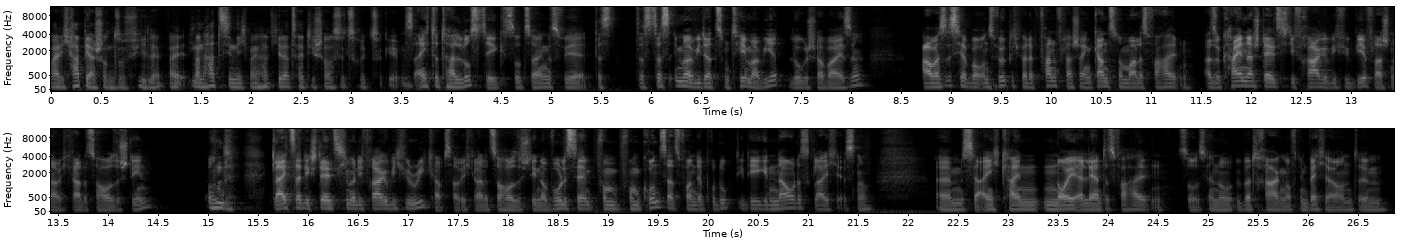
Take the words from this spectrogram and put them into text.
weil ich habe ja schon so viele, weil man hat sie nicht, man hat jederzeit die Chance, sie zurückzugeben. Das ist eigentlich total lustig, sozusagen, dass wir, dass, dass das immer wieder zum Thema wird, logischerweise. Aber es ist ja bei uns wirklich bei der Pfandflasche ein ganz normales Verhalten. Also keiner stellt sich die Frage, wie viele Bierflaschen habe ich gerade zu Hause stehen. Und gleichzeitig stellt sich immer die Frage, wie viele Recaps habe ich gerade zu Hause stehen, obwohl es ja vom, vom Grundsatz von der Produktidee genau das gleiche ist. Ne? Ähm, ist ja eigentlich kein neu erlerntes Verhalten. So ist ja nur übertragen auf den Becher. Und ähm,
